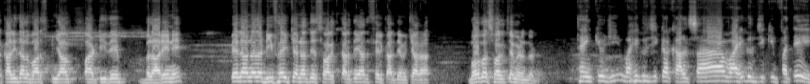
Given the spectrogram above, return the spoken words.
ਅਕਾਲੀ ਦਲ ਵਾਰਸ ਪੰਜਾਬ ਪਾਰਟੀ ਦੇ ਬੁਲਾਰੇ ਨੇ। ਪਹਿਲਾਂ ਉਹਨਾਂ ਦਾ D5 ਚੈਨਲ ਤੇ ਸਵਾਗਤ ਕਰਦੇ ਹਾਂ ਤੇ ਫਿਰ ਕਰਦੇ ਹਾਂ ਵਿਚਾਰਾਂ। ਬਹੁਤ ਬਹੁਤ ਸਵਾਗਤ ਹੈ ਮੈਡਮ ਤੁਹਾਡਾ। ਥੈਂਕ ਯੂ ਜੀ। ਵਾਹਿਗੁਰੂ ਜੀ ਕਾ ਖਾਲਸਾ, ਵਾਹਿਗੁਰੂ ਜੀ ਕੀ ਫਤਿਹ।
